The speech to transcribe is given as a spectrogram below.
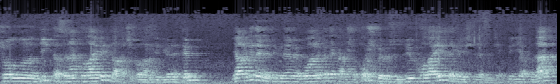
çoğunluğunun diktasına kolaylıkla açık olan bir yönetim, yargı denetimine ve muhalefete karşı hoşgörüsüzlüğü kolaylıkla geliştirebilecek bir yapıda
